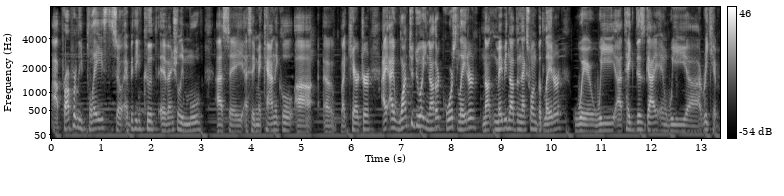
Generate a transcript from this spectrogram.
uh, properly placed. So everything could eventually move as a as a mechanical uh, uh, like character. I, I, want to do another course later, not maybe not the next one, but later, where we take this guy and we rig him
